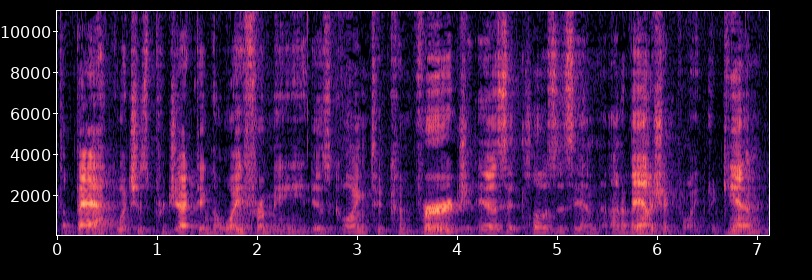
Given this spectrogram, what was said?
The back, which is projecting away from me, is going to converge as it closes in on a vanishing point. Again,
